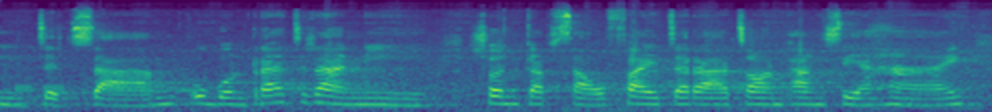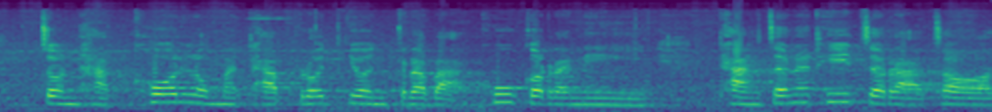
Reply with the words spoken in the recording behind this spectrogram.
700173 อุบลราชธานี ชนกับเสาไฟจราจรพังเสียหาย จนหักโค่นลงมาทับรถยนต์กระบะคู่กรณี ทางเจ้าหน้าที่จราจร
